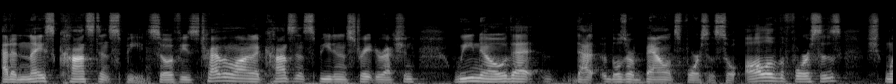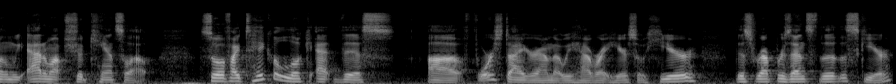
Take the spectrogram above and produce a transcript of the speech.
at a nice constant speed. So if he's traveling along at a constant speed in a straight direction, we know that that those are balanced forces. So all of the forces when we add them up should cancel out. So if I take a look at this uh, force diagram that we have right here, so here this represents the, the skier.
